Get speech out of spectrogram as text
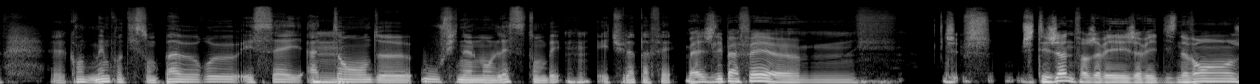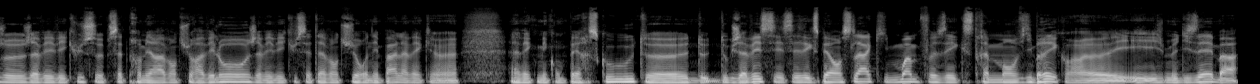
euh, quand, même quand ils sont pas heureux, essayent, mhm. attendent ou finalement laissent tomber. Mhm. Et tu l'as pas fait. Bah, je l'ai pas fait j'étais jeune, enfin j'avais j'avais 19 ans, j'avais vécu cette première aventure à vélo, j'avais vécu cette aventure au Népal avec euh, avec mes compères scouts, euh, donc j'avais ces, ces expériences là qui moi me faisaient extrêmement vibrer quoi, et, et je me disais bah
